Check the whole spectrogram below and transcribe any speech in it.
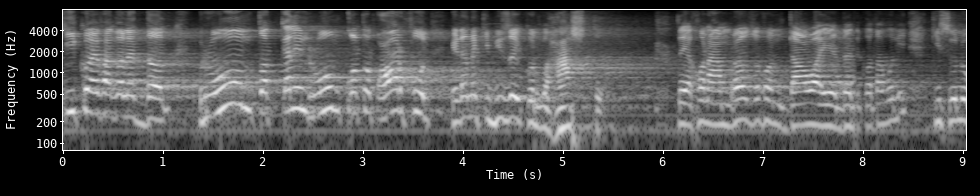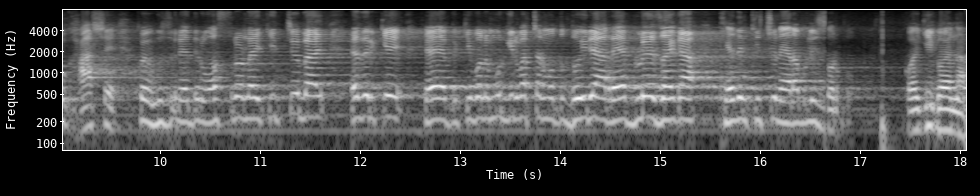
কি কয় পাগলের দল? রোম, তৎকালীন রোম কত পাওয়ারফুল এটা নাকি বিজয় করব? হাসতো। তো এখন আমরাও যখন দাওয়া এদের কথা বলি, কিছু লোক হাসে হুজুর, এদের অস্ত্র নাই, কিচ্ছু নাই, এদেরকে কি বলে, মুরগির বাচ্চার মতো দইরা, র্যাব লয়ে জায়গা এদের কিচ্ছু নেই। এরা বলি করব কয় কি কয় না?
